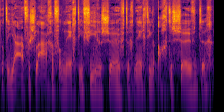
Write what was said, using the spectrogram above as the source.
dat de jaarverslagen van 1974, 1978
